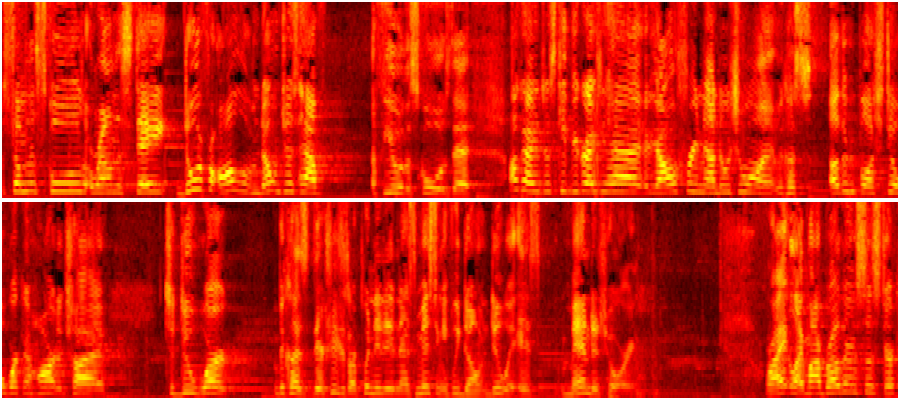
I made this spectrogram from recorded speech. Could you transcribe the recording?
some of the schools around the state, do it for all of them. Don't just have a few of the schools that okay, just keep your grades you had. Y'all free now. Do what you want because other people are still working hard to try to do work because their teachers are putting it in as missing if we don't do it. It's mandatory. Right? Like my brother and sister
